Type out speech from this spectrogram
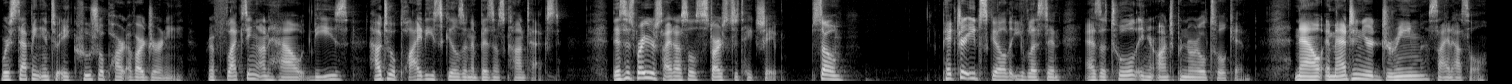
we're stepping into a crucial part of our journey reflecting on how these how to apply these skills in a business context. This is where your side hustle starts to take shape. So, picture each skill that you've listed as a tool in your entrepreneurial toolkit. Now, imagine your dream side hustle.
